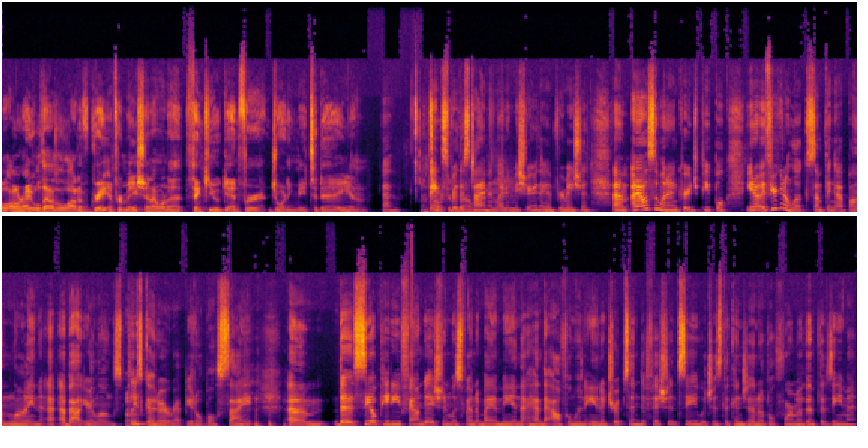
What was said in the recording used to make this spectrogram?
well, all right. Well, that was a lot of great information. I want to thank you again for joining me today and. Uh, Thanks for about. this time and letting me share the information. Um, I also want to encourage people, you know, if you're going to look something up online uh, about your lungs, uh-huh. please uh-huh. go to a reputable site. um, the COPD Foundation was founded by a man that had the alpha 1 antitrypsin deficiency, which is the congenital form of hmm. emphysema.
